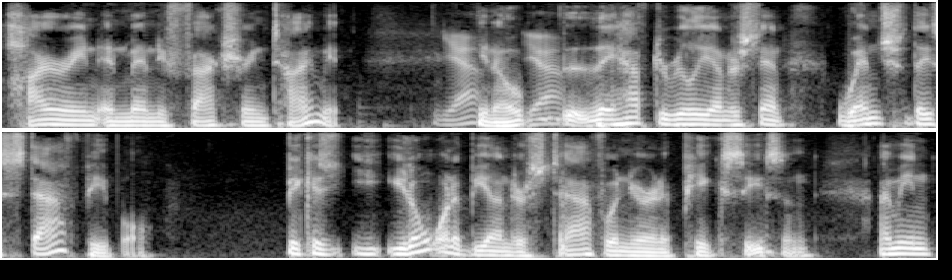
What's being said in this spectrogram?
hiring and manufacturing timing. Yeah, you know, yeah. they have to really understand when should they staff people because you, you don't want to be understaffed when you're in a peak season. I mean,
